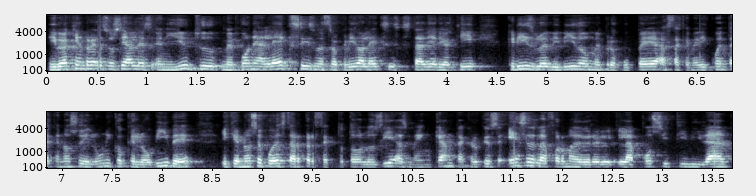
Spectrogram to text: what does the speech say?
Y veo aquí en redes sociales, en YouTube, me pone Alexis, nuestro querido Alexis, que está diario aquí. Cris, lo he vivido, me preocupé hasta que me di cuenta que no soy el único que lo vive y que no se puede estar perfecto todos los días. Me encanta. Creo que es, esa es la forma de ver la positividad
